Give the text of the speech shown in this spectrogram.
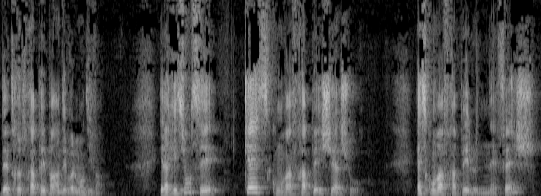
d'être frappé par un dévoilement divin. Et la question c'est, qu'est-ce qu'on va frapper chez Ashur? Est-ce qu'on va frapper le Nefesh,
